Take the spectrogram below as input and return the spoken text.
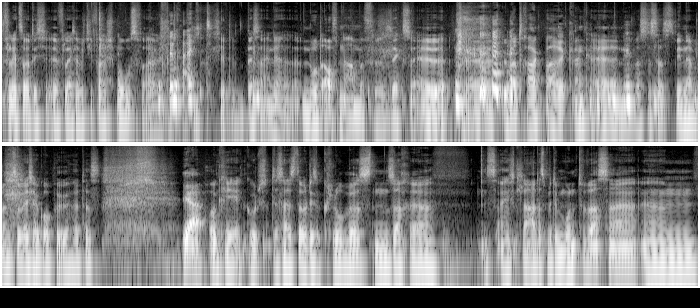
Vielleicht sollte ich, äh, vielleicht habe ich die falsche Berufswahl. Vielleicht. Ich hätte besser eine Notaufnahme für sexuell äh, übertragbare Krankheiten. Äh, nee, was ist das? Wie nennt man, zu welcher Gruppe gehört das? Ja, okay, gut. Das heißt aber diese Klobürsten-Sache, ist eigentlich klar, das mit dem Mundwasser, ähm,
